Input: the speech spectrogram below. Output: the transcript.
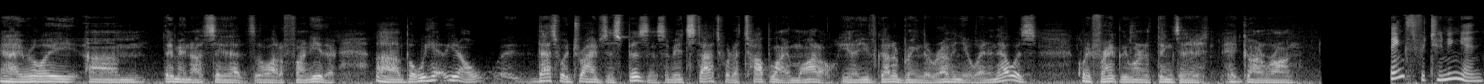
and I really um, they may not say that it's a lot of fun either. Uh, but we, you know, that's what drives this business. I mean, it starts with a top line model. You know, you've got to bring the revenue in, and that was, quite frankly, one of the things that had gone wrong. Thanks for tuning in.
